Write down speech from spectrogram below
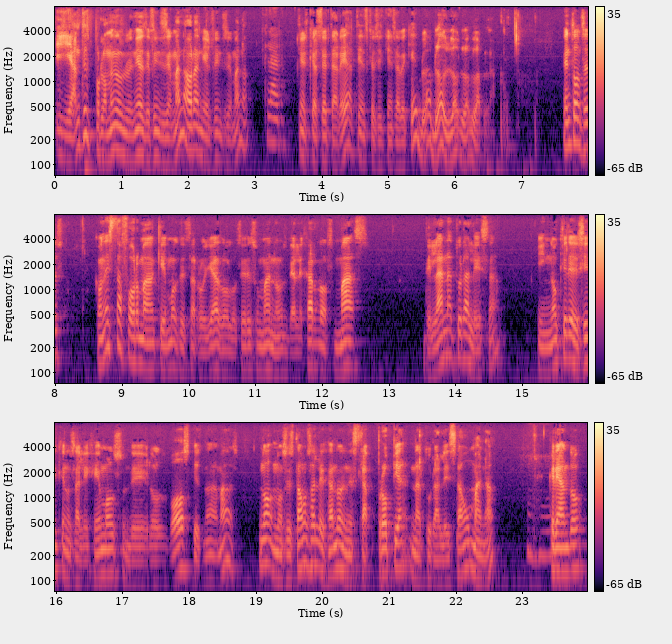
Y antes por lo menos venías de fin de semana, ahora ni el fin de semana. Claro. Tienes que hacer tarea, tienes que hacer quién sabe qué, bla, bla, bla, bla, bla, bla. Entonces, con esta forma que hemos desarrollado los seres humanos de alejarnos más de la naturaleza, y no quiere decir que nos alejemos de los bosques nada más, no, nos estamos alejando de nuestra propia naturaleza humana, creando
